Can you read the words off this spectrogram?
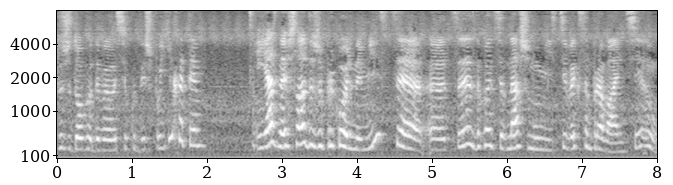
дуже довго дивилися, куди ж поїхати. І я знайшла дуже прикольне місце. Е, Це знаходиться в нашому місті, в Ексампровансі, ну,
